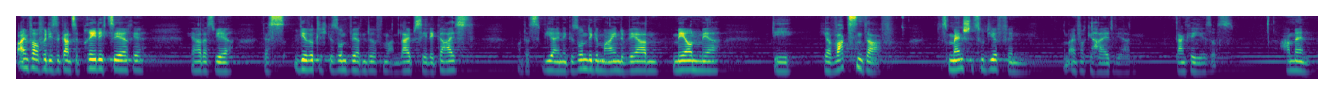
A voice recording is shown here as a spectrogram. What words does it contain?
Einfach für diese ganze Predigtserie, ja, dass, wir, dass wir wirklich gesund werden dürfen an Leib, Seele, Geist und dass wir eine gesunde Gemeinde werden, mehr und mehr, die hier wachsen darf, dass Menschen zu dir finden und einfach geheilt werden. Danke, Jesus. Amen.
